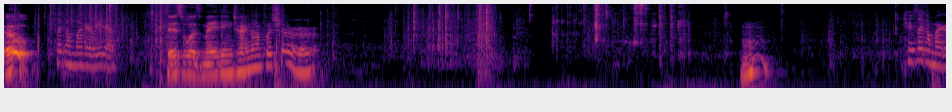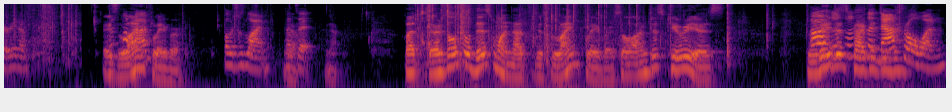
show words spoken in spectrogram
Oh, It's like a margarita. this was made in China for sure. Tastes like a margarita. It's lime bad. flavor. Oh, just lime. That's Yeah, it. Yeah. But there's also this one that's just lime flavor. So I'm just curious. Do oh, they this just one's the natural one.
